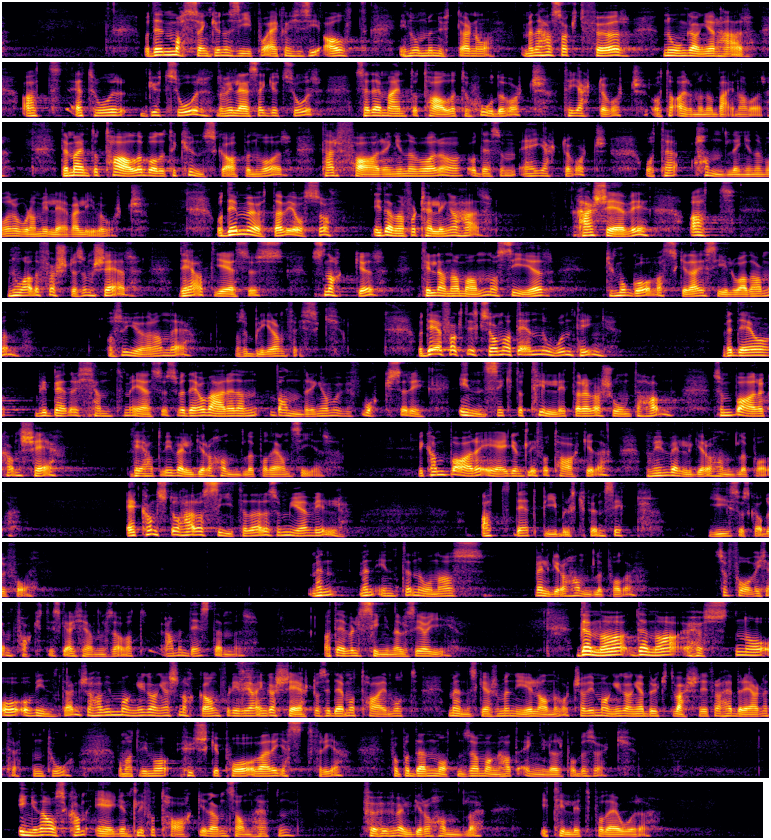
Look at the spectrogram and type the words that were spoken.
Og Det er masse en kunne si på. Jeg kan ikke si alt i noen minutter nå. Men jeg har sagt før noen ganger her at jeg tror Guds ord, når vi leser Guds ord, så er det meint å tale til hodet vårt, til hjertet vårt og til armene og beina våre. Det er meint å tale både til kunnskapen vår, til erfaringene våre og, det som er hjertet vårt, og til handlingene våre og hvordan vi lever livet vårt. Og Det møter vi også i denne fortellinga her. Her ser vi at noe av det første som skjer, det er at Jesus snakker til denne mannen og sier du må gå og vaske deg i Siloadammen. Og så gjør han det, og så blir han frisk. Og Det er faktisk sånn at det er noen ting ved det å bli bedre kjent med Jesus, ved det å være i den vandringa hvor vi vokser i innsikt og tillit og relasjon til Han, som bare kan skje ved at vi velger å handle på det Han sier. Vi kan bare egentlig få tak i det når vi velger å handle på det. Jeg kan stå her og si til dere så mye jeg vil, at det er et bibelsk prinsipp. Gi, så skal du få. Men, men inntil noen av oss velger å handle på det, så får vi ikke en faktisk erkjennelse av at ja, men det stemmer. At det er velsignelse i å gi. Denne, denne høsten og, og, og, vinteren så har vi mange ganger snakka om fordi vi har engasjert oss i det med å ta imot mennesker som er nye i landet vårt, så har vi mange ganger brukt verset fra Hebreerne 13,2 om at vi må huske på å være gjestfrie. For på den måten så har mange hatt engler på besøk. Ingen av oss kan egentlig få tak i den sannheten før vi velger å handle i tillit på det ordet.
